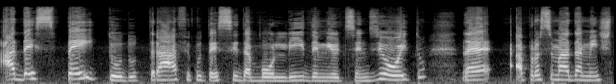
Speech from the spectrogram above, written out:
a despeito do tráfico ter sido abolido em 1808, né, aproximadamente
